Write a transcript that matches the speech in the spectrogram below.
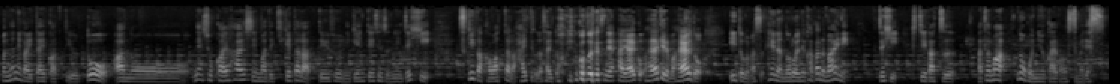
まあ、何が言いたいかっていうと、あのー、ね、初回配信まで聞けたらっていうふうに限定せずにぜひ月が変わったら入ってくださいと。いうことですね。早い早ければ早いといいと思います。変な呪いにかかる前にぜひ7月頭のご入会がおすすめです。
